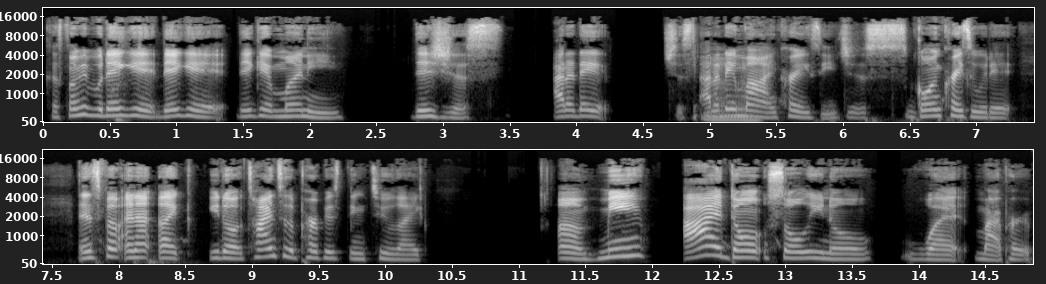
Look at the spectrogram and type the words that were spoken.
because some people they get they get they get money. This just out of their just out of their Mhm. mind, crazy, just going crazy with it. And it's and I, like you know tying to the purpose thing too. Like, um, me, I don't solely know what my pur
